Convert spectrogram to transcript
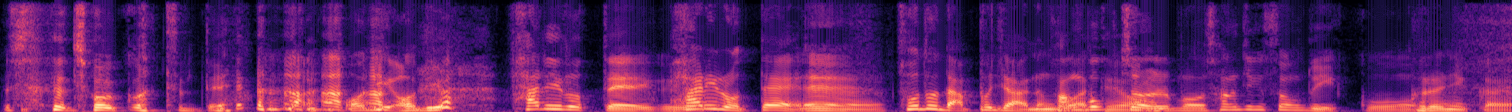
좋을 것 같은데. 어디, 어디요? 8.15 때. 8.15 때? 예. 저도 나쁘지 않은 것 같아요. 광복절 뭐 상징성도 있고. 그러니까요.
